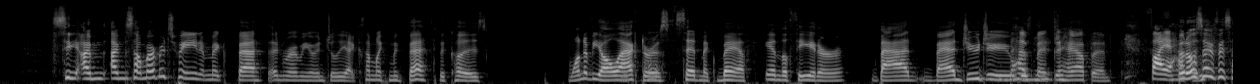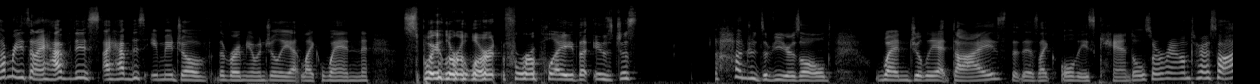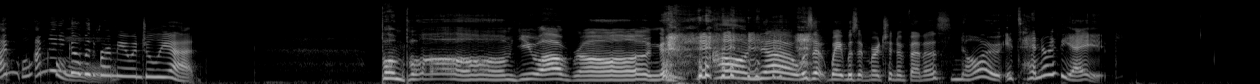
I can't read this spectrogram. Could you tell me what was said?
See, I'm I'm somewhere between Macbeth and Romeo and Juliet because I'm like Macbeth because one of y'all actors said Macbeth in the theater. Bad bad juju Bad was meant to happen. Fire. But also for some reason I have this I have this image of the Romeo and Juliet like when spoiler alert for a play that is just hundreds of years old when Juliet dies that there's like all these candles around her. So I'm I'm to go with Oh. Romeo and Juliet. Bum bum. You are wrong. Oh no. Was it wait, was it Merchant of Venice? no, it's Henry VIII.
